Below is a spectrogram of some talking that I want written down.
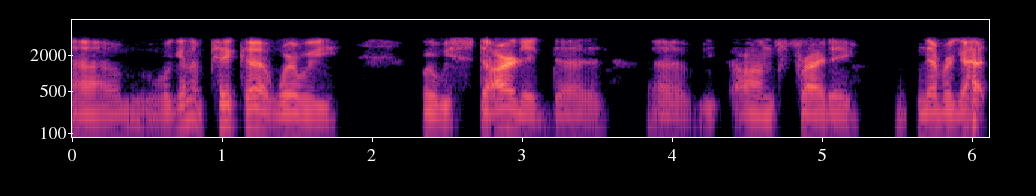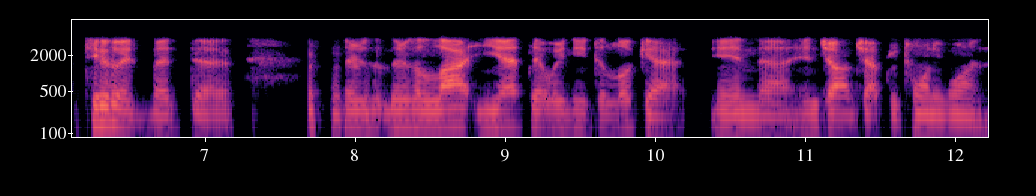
Um, we're to pick up where we where we started uh, uh, on Friday. Never got to it, but uh, there's there's a lot yet that we need to look at in uh, in John chapter 21.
